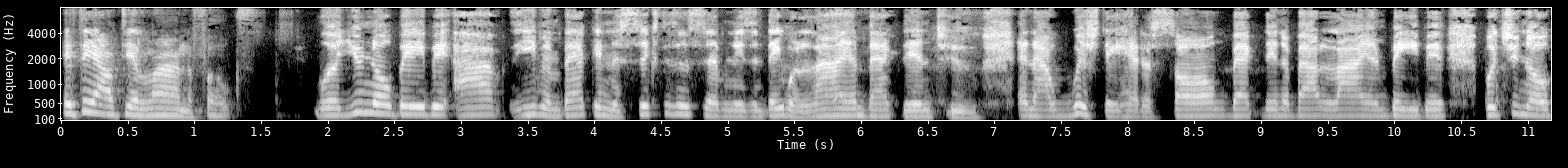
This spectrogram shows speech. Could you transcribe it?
if they out there lying to folks? Well, you know, baby, I even back in the 60s and 70s, and they were lying back then too. And I wish they had a song back then about lying, baby. But you know,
